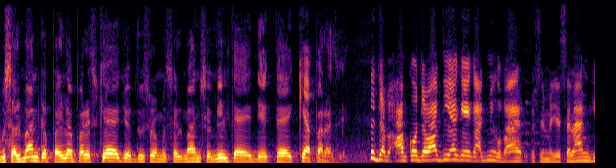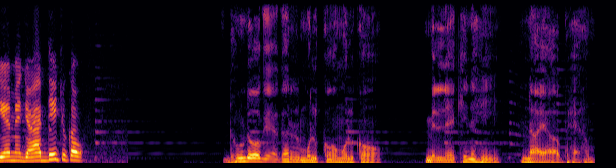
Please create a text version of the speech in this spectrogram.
मुसलमान का पहला परस क्या है जब दूसरा मुसलमान से मिलता है देखता है? क्या परस है? जब आपको जवाब दिया कि एक आदमी को बाहर उसने मुझे सलाम किया मैं जवाब दे चुका हूँ। ढूंढोगे अगर मुल्कों मुल्कों मिलने की नहीं नायाब है हम।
